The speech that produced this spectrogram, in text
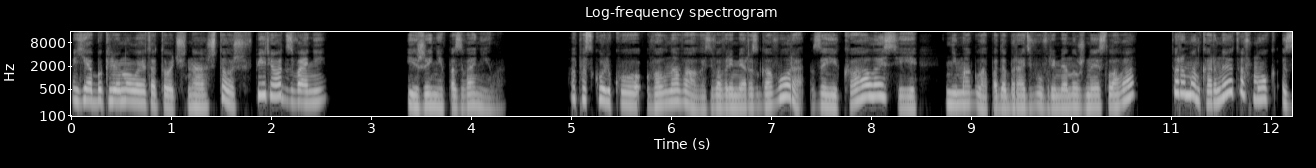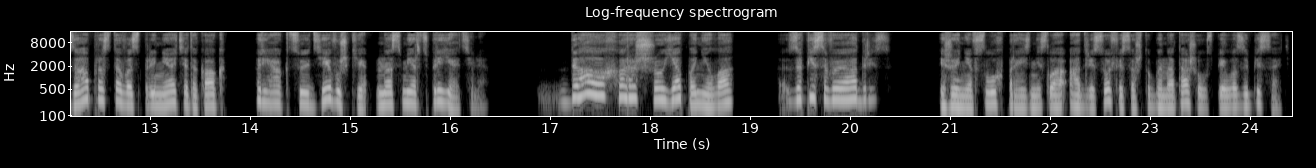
Я бы клюнула это точно. Что ж, вперед, звони. И Женя позвонила. А поскольку волновалась во время разговора, заикалась и не могла подобрать вовремя нужные слова, то Роман Корнетов мог запросто воспринять это как реакцию девушки на смерть приятеля. «Да, хорошо, я поняла. Записываю адрес». И Женя вслух произнесла адрес офиса, чтобы Наташа успела записать.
